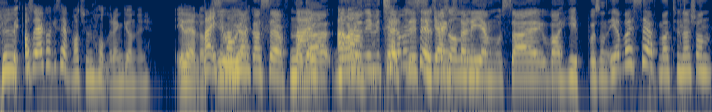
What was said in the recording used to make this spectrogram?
Hun, Altså, Jeg kan ikke se for meg at hun holder en gunner. I det hele tatt. Nei, Jo, jeg kan se for meg Nei, det. Når uh-uh. hun Selv inviterte hun ser disse gangsterne sånn- hjemme hos seg, var hipp og sånn Jeg bare ser for meg at hun er sånn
